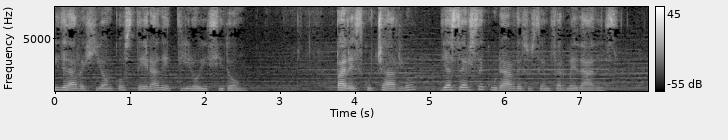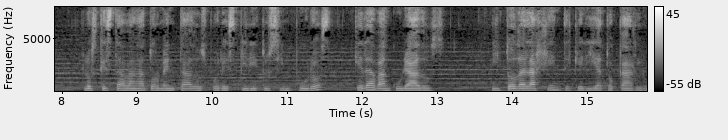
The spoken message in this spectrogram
y de la región costera de Tiro y Sidón, para escucharlo y hacerse curar de sus enfermedades. Los que estaban atormentados por espíritus impuros quedaban curados, y toda la gente quería tocarlo,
